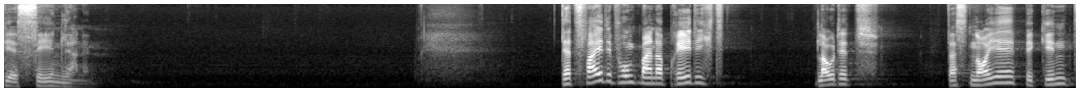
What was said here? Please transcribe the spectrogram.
wir es sehen lernen. Der zweite Punkt meiner Predigt lautet, das Neue beginnt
